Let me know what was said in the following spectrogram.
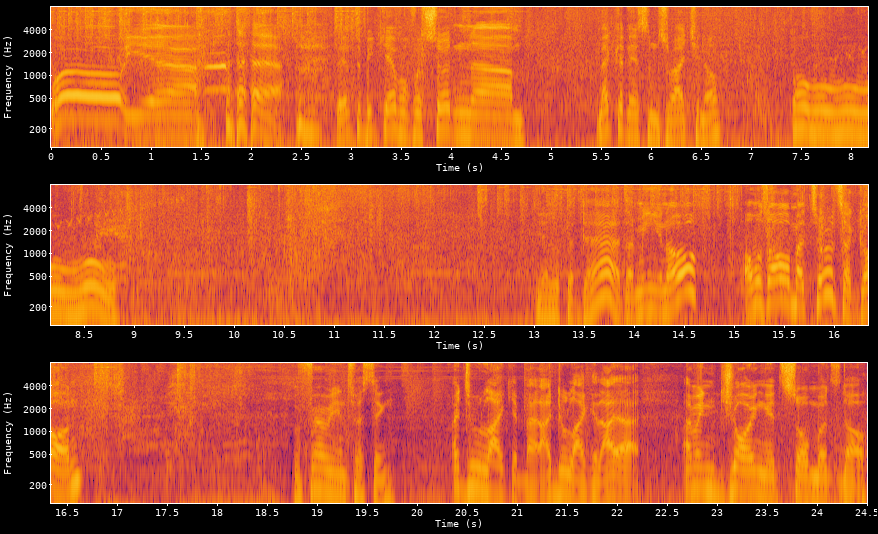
Whoa, yeah. we have to be careful for certain um, mechanisms, right, you know? Whoa, whoa, whoa, whoa, whoa. Yeah, look at that. I mean, you know, almost all my turrets are gone. Very interesting. I do like it, man. I do like it. I, uh, I'm enjoying it so much, though.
